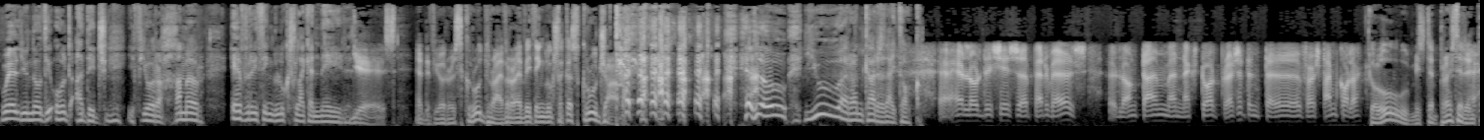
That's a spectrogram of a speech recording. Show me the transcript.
well, you know the old adage if you're a hammer, everything looks like a nail. Yes. And if you're a screwdriver, everything looks like a screw job. Hello, you are on Karzai Talk. Uh, hello, this is uh, Pervez, a long-time uh, next-door president, uh, first-time caller. Oh, Mr. President.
